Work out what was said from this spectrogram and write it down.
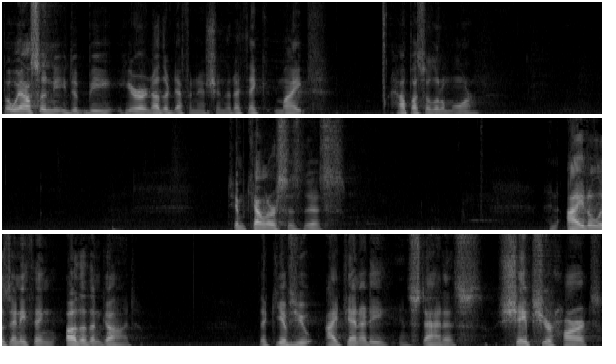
But we also need to be, hear another definition that I think might help us a little more. Tim Keller says this An idol is anything other than God that gives you identity and status, shapes your heart,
